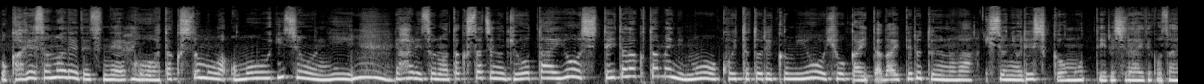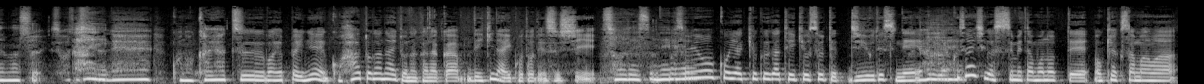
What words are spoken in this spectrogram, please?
おかげさまでですね、こう私どもが思う以上に、うん、やはりその私たちの業態を知っていただくためにもこういった取り組みを評価いただいているというのは非常に嬉しく思っている次第でございます。そうですよね、はい、この開発はやっぱりねこうハートがないとなかなかできないことですし。そうですね、まあ、それをこう薬局が提供するって重要ですね。やはり薬剤師が勧めたものって、はい、お客様は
